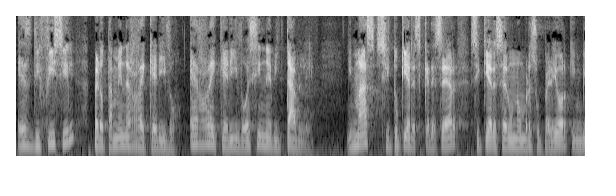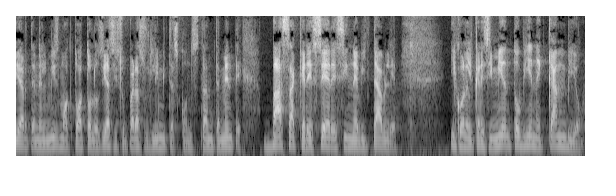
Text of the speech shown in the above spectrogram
es difícil, pero también es requerido, es requerido, es inevitable. Y más si tú quieres crecer, si quieres ser un hombre superior que invierte en el mismo actúa todos los días y supera sus límites constantemente. Vas a crecer, es inevitable. Y con el crecimiento viene cambio.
